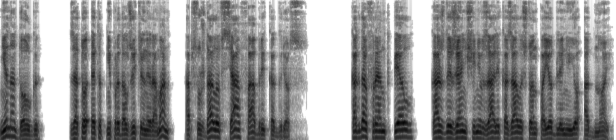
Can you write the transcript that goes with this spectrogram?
ненадолго. Зато этот непродолжительный роман обсуждала вся фабрика грез. Когда Фрэнк пел, каждой женщине в зале казалось, что он поет для нее одной.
